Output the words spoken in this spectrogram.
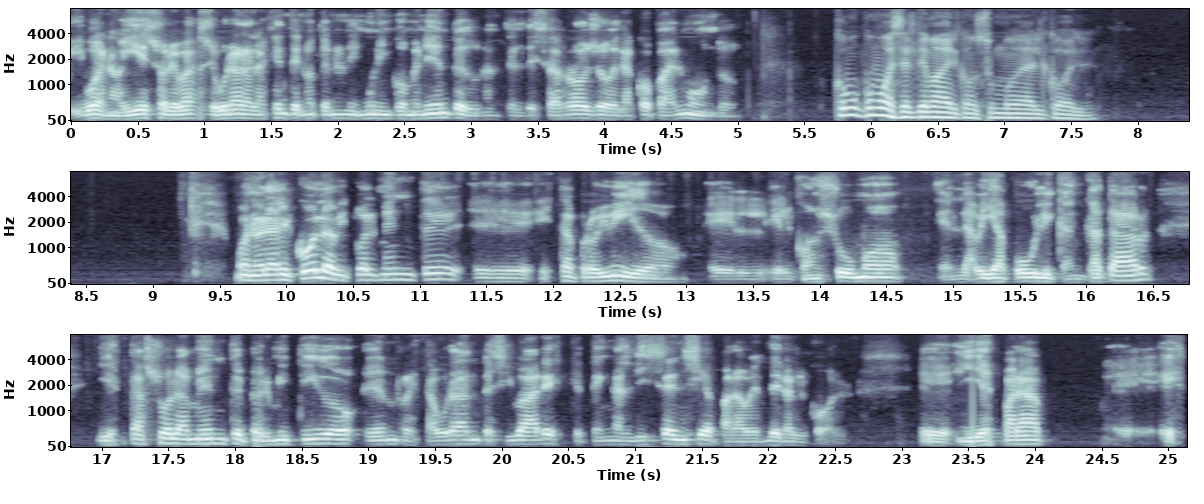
y, bueno, y eso le va a asegurar a la gente no tener ningún inconveniente durante el desarrollo de la Copa del Mundo. ¿Cómo, cómo es el tema del consumo de alcohol? Bueno, el alcohol habitualmente eh, está prohibido el, el consumo en la vía pública en Qatar y está solamente permitido en restaurantes y bares que tengan licencia para vender alcohol. Eh, y es para eh,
